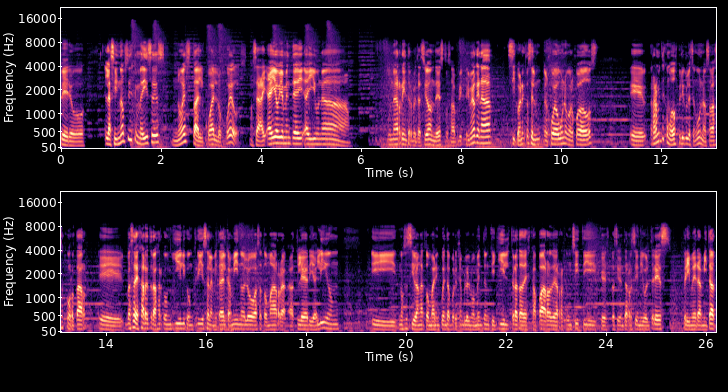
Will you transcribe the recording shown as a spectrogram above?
Pero la sinopsis que me dices no es tal cual los juegos. O sea, ahí obviamente hay, una, una reinterpretación de esto. O sea, primero que nada, si conectas el, juego 1 con el juego 2, eh, realmente es como dos películas en una, o sea, vas a cortar, eh, vas a dejar de trabajar con Jill y con Chris a la mitad del camino, luego vas a tomar a Claire y a Leon, y no sé si van a tomar en cuenta, por ejemplo, el momento en que Jill trata de escapar de Raccoon City, que es básicamente Resident Evil 3, primera mitad,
